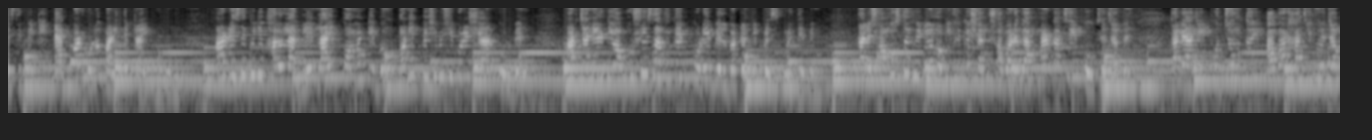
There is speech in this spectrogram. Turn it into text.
রেসিপিটি একবার হলো বাড়িতে ট্রাই করুন। আর রেসিপিটি ভালো লাগলে লাইক, কমেন্ট এবং অনেক বেশি বেশি করে শেয়ার করবেন। আর চ্যানেলটি অবশ্যই সাবস্ক্রাইব করে বেল বাটনটি প্রেস করে দেবেন। তাহলে সমস্ত ভিডিও নোটিফিকেশন সবার আগে আপনার কাছেই পৌঁছে যাবে। তাহলে আজ এই পর্যন্তই আবার হাজির হয়ে যাব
